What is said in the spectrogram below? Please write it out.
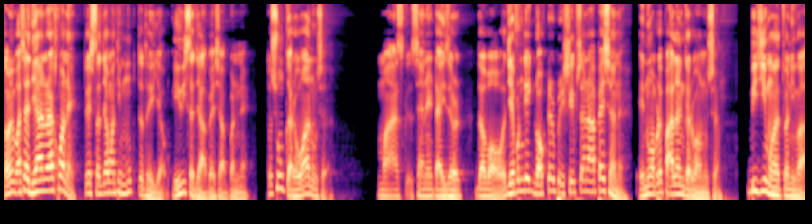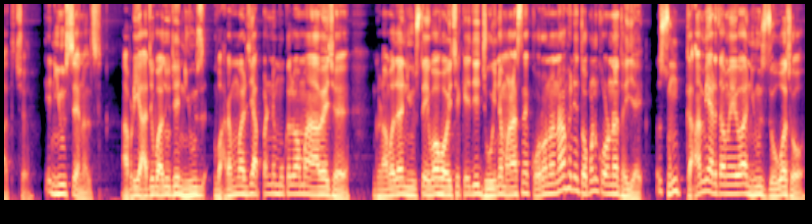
તમે પાછા ધ્યાન રાખો ને, તો એ સજામાંથી મુક્ત થઈ જાઓ. એવી સજા આપે છે આપણને. તો શું કરવાનું છે? માસ્ક, સેનેટાઈઝર, દવાઓ, જે પણ કંઈક ડૉક્ટર પ્રિસ્ક્રિપ્શન આપે છે ને, એનું આપણે પાલન કરવાનું છે. બીજી મહત્ત્વની વાત છે કે ન્યૂઝ ચેનલ્સ આપણી આજુબાજુ જે ન્યૂઝ વારંવાર જે આપણને મોકલવામાં આવે છે, ઘણા બધા ન્યૂઝ તો એવા હોય છે કે જે જોઈને માણસને કોરોના ના હોય ને તો પણ કોરોના થઈ જાય. તો શું કામ યાર તમે એવા ન્યૂઝ જોવો છો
